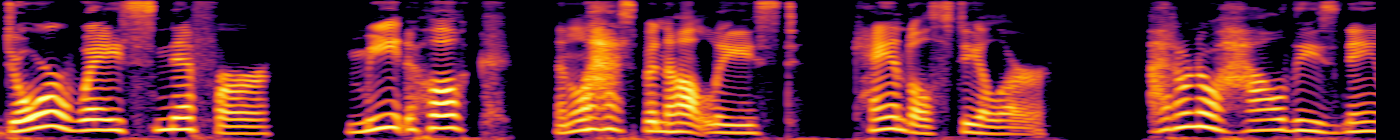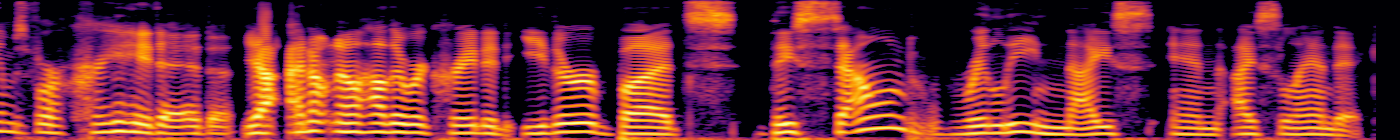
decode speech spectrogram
Doorway Sniffer, Meat Hook, and last but not least, Candle Stealer. I don't know how these names were created. Yeah, I don't know how they were created either, but they sound really nice in Icelandic.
